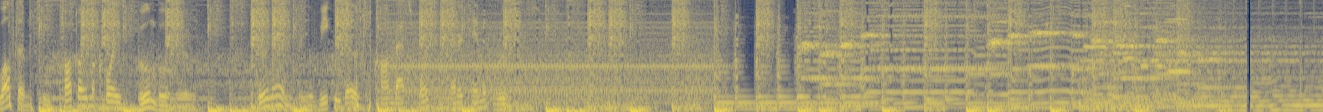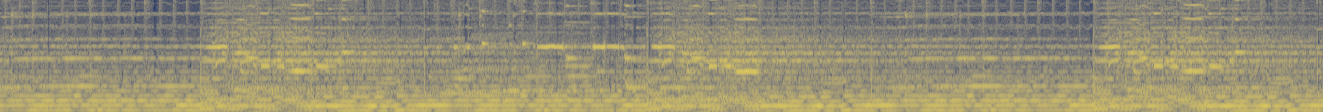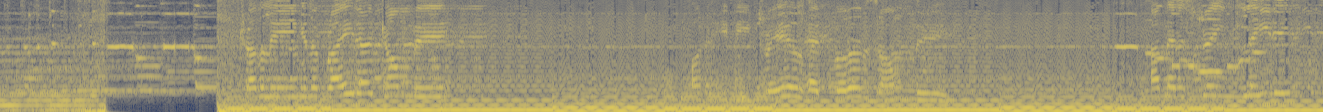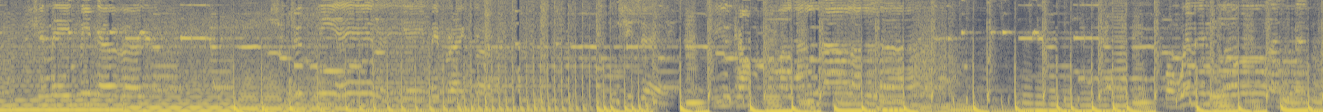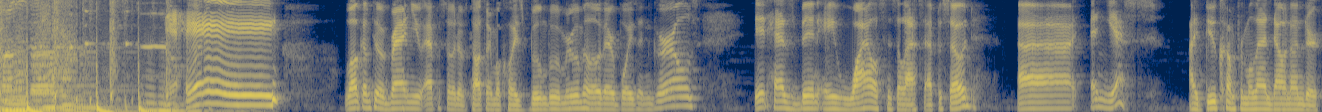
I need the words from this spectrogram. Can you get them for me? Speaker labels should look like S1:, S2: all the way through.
S1: Welcome to Totoy McCoy's Boom Boom Room. Tune in for your weekly dose of combat sports and entertainment rumors. To a brand new episode of Totoy McCoy's Boom Boom Room. Hello there, boys and girls. It has been a while since the last episode. Uh, and yes, I do come from a land down under.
